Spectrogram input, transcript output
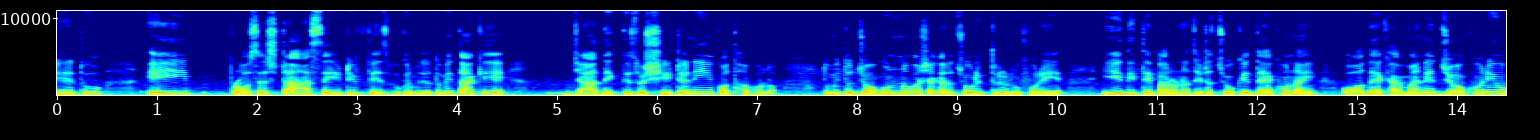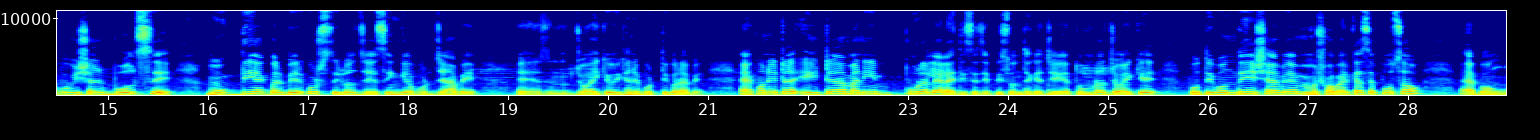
যেহেতু এই প্রসেসটা আছে ইউটিউব ফেসবুকের মধ্যে। তুমি তাকে যা দেখতেছো সেটা নিয়ে কথা বলো। তুমি তো জঘন্য ভাষা কারও চরিত্রের উপরে ইয়ে দিতে পারো না, যেটা চোখে দেখো নাই, অদেখা। মানে যখনই অপবিশ্বাস বলছে, মুখ দিয়ে একবার বের করছিল যে সিঙ্গাপুর যাবে জয়কে ওইখানে ভর্তি করাবে। এখন এটা, এইটা মানে পুরা লেলাই দিছে যে পিছন থেকে যে তোমরা জয়কে প্রতিবন্ধী হিসাবে সবার কাছে পৌঁছাও এবং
